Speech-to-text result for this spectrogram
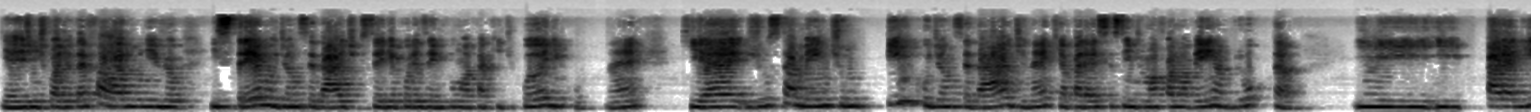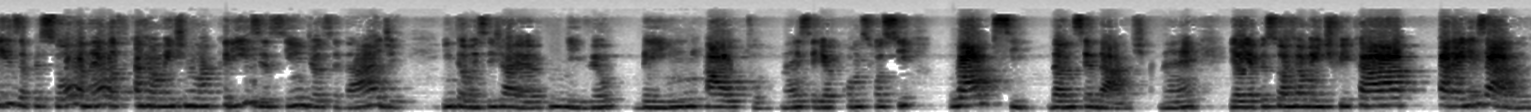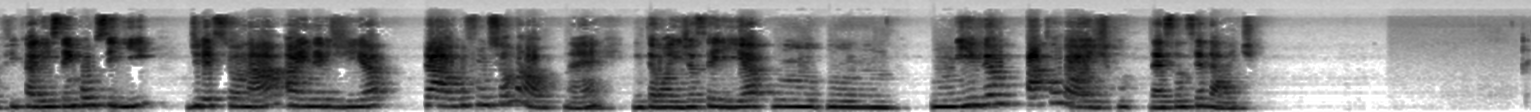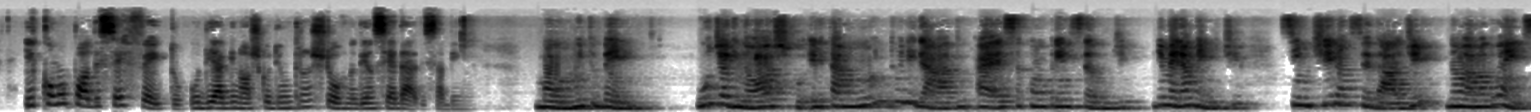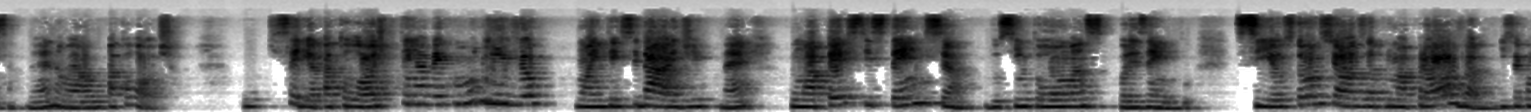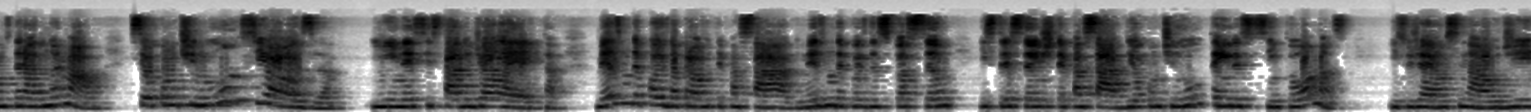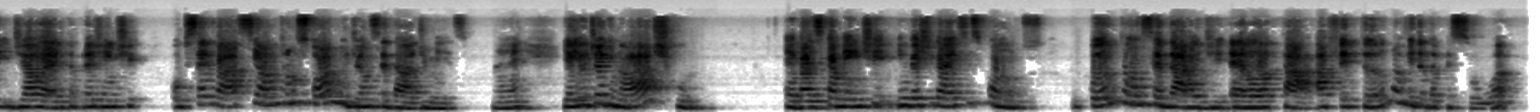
e aí a gente pode até falar no nível extremo de ansiedade, que seria, por exemplo, um ataque de pânico, né, que é justamente um pico de ansiedade, né, que aparece assim de uma forma bem abrupta e, e paralisa a pessoa, né, ela fica realmente numa crise assim de ansiedade. Então esse já é um nível bem alto, né? Seria como se fosse o ápice da ansiedade, né? E aí a pessoa realmente fica paralisada, fica ali sem conseguir direcionar a energia para algo funcional, né? Então, aí já seria um, um, um nível patológico dessa ansiedade. E como pode ser feito o diagnóstico de um transtorno de ansiedade, Sabine? Bom, muito bem. O diagnóstico ele está muito ligado a essa compreensão de, primeiramente, sentir ansiedade não é uma doença, né? Não é algo patológico. O que seria patológico tem a ver com o nível com a intensidade, né? Com a persistência dos sintomas, por exemplo. Se eu estou ansiosa para uma prova, isso é considerado normal. Se eu continuo ansiosa e nesse estado de alerta, mesmo depois da prova ter passado, mesmo depois da situação estressante ter passado e eu continuo tendo esses sintomas, isso já é um sinal de, de alerta para a gente observar se há um transtorno de ansiedade mesmo né? E aí o diagnóstico é basicamente investigar esses pontos. O quanto a ansiedade ela está afetando a vida da pessoa,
